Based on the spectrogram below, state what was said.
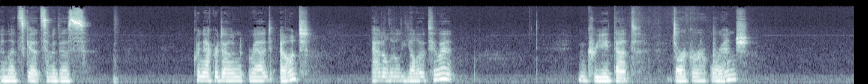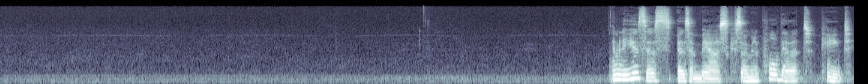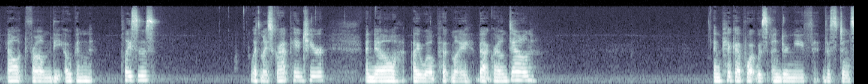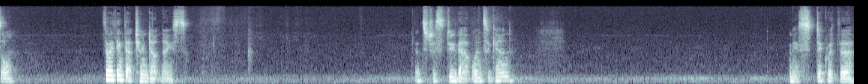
And let's get some of this quinacridone red out. Add a little yellow to it. And create that darker orange. I'm going to use this as a mask. So I'm going to pull that paint out from the open places with my scrap page here. And now I will put my background down and pick up what was underneath the stencil. So I think that turned out nice. Let's just do that once again. Let me stick with the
